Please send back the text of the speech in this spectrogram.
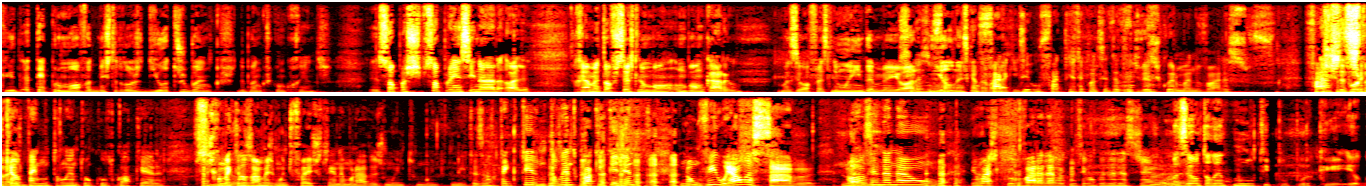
que até promove administradores de outros bancos, de bancos concorrentes. Só para, só para ensinar, olha, realmente ofereceste-lhe um bom, um bom cargo, mas eu ofereço-lhe um ainda maior Sim, e ele nem sequer trabalha aqui. De, o facto de isto acontecer tantas vezes com o Armando Vara faz supor que ele tem um talento oculto qualquer. Sabes Sim, como aqueles homens muito feios que têm namoradas muito, muito bonitas? Ele tem que ter um talento qualquer que a gente não viu. Ela sabe. Nós ainda não. Eu acho que o Vara deve acontecer uma coisa desse género. Mas é um talento múltiplo, porque ele,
